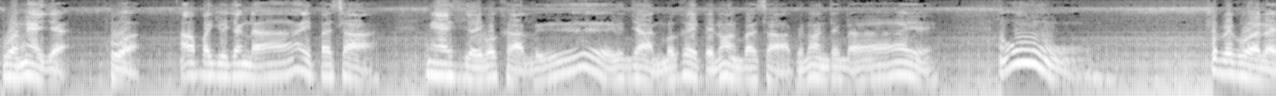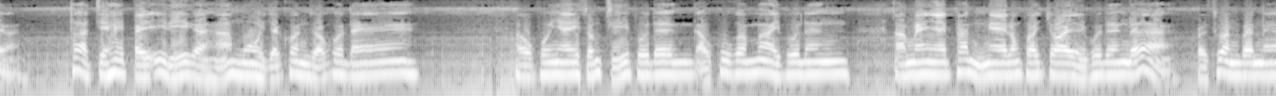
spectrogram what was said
กลัวแม่จะกลัว เอาไปอยู่จังไดภาษา แม่ใหญ่บ่ขาดหรือวิญญาณบ่เคยไปนอนภาษาไปนอนจังไดโอ้จะไปกลัวอะไรนะถ้าจะให้ไปอีดีก็หาโมจากคนสองคนแดเอาผู้ใหญ่สมศรีผู้เดิงเอาคู่ก็ไม้ผู้เดิงเอาแม่ใหญ่พันแม่หลวงพ่อจอยผู้เดิงเด้อไปชวนเบิ้นนะ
